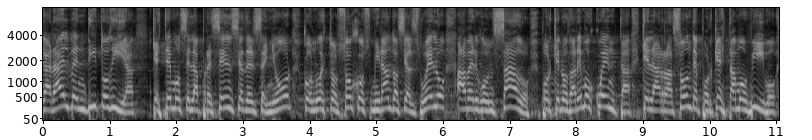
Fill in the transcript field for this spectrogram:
Llegará el bendito día que estemos en la presencia del Señor con nuestros ojos mirando hacia el suelo, avergonzado, porque nos daremos cuenta que la razón de por qué estamos vivos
